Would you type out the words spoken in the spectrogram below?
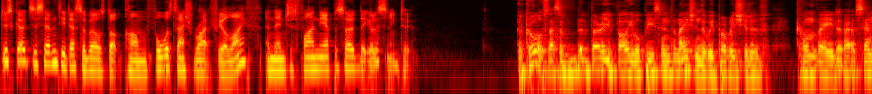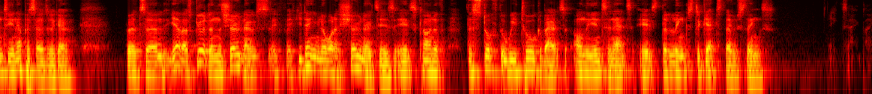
just go to 70decibels.com forward slash write for your life, and then just find the episode that you're listening to. Of course, that's a very valuable piece of information that we probably should have conveyed about 17 episodes ago. But um, yeah, that's good. And the show notes, if, if you don't even know what a show note is, it's kind of the stuff that we talk about on the internet. It's the links to get to those things. Exactly.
